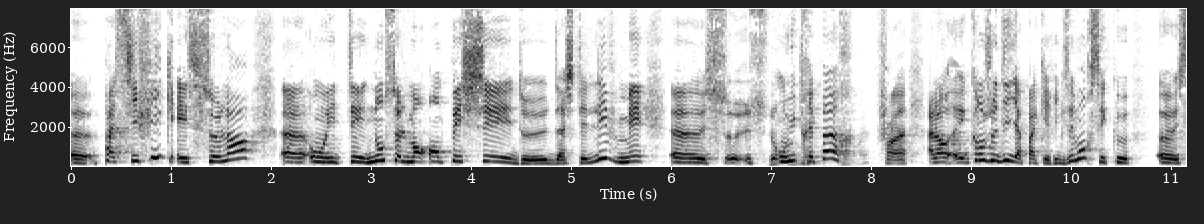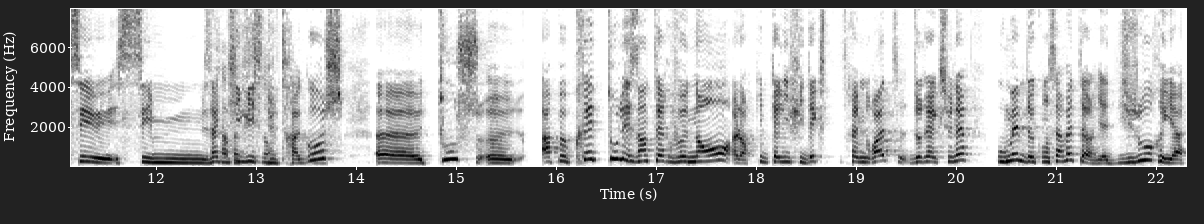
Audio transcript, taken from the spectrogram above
euh, pacifiques et ceux-là euh, ont été non seulement empêchés d'acheter le livre, mais euh, ont eu très peur. Enfin, alors, quand je dis il n'y a pas qu'Éric Zemmour, c'est que euh, ces, activistes d'ultra-gauche euh, touchent euh, à peu près tous les intervenants, alors qu'ils qualifient d'extrême droite, de réactionnaires ou même de conservateurs. Il y a dix jours, il y a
